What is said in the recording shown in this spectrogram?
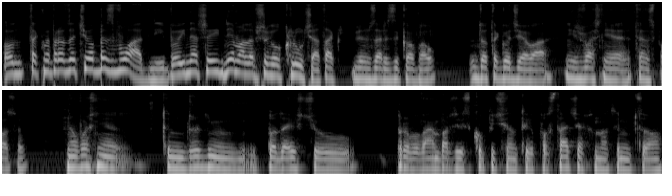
on tak naprawdę cię obezwładni, bo inaczej nie ma lepszego klucza, tak bym zaryzykował, do tego dzieła, niż właśnie ten sposób. No właśnie w tym drugim podejściu próbowałem bardziej skupić się na tych postaciach, na tym, co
